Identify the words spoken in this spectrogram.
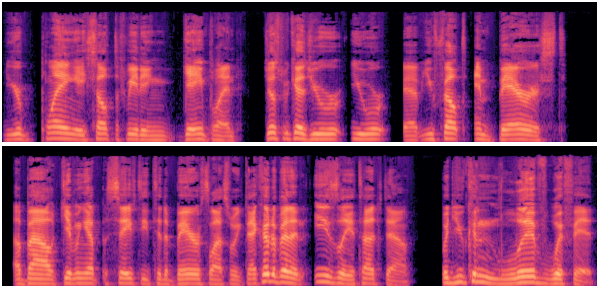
you're playing a self-defeating game plan just because you were you were uh, you felt embarrassed about giving up safety to the Bears last week. That could have been an easily a touchdown, but you can live with it.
